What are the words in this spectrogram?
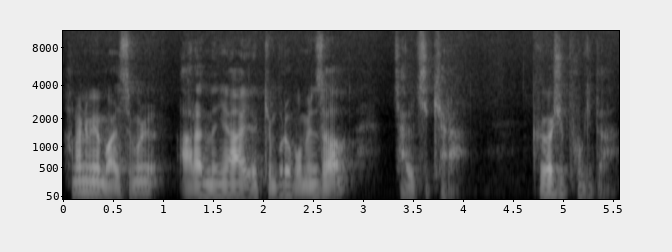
하나님의 말씀을 알았느냐 이렇게 물어보면서 잘 지켜라. 그것이 복이다.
